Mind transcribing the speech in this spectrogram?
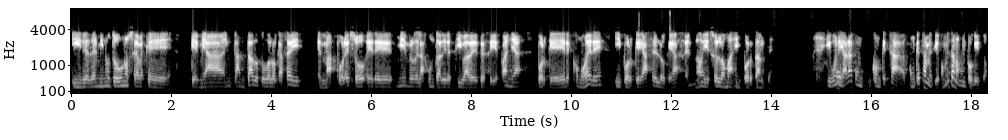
Y desde el minuto uno sabes que, que me ha encantado todo lo que hacéis, es más, por eso eres miembro de la Junta Directiva de TCI España, porque eres como eres y porque haces lo que haces, ¿no? Y eso es lo más importante. Y bueno, ¿y ahora con, con qué estás con qué estás metido? Coméntanos un poquito.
